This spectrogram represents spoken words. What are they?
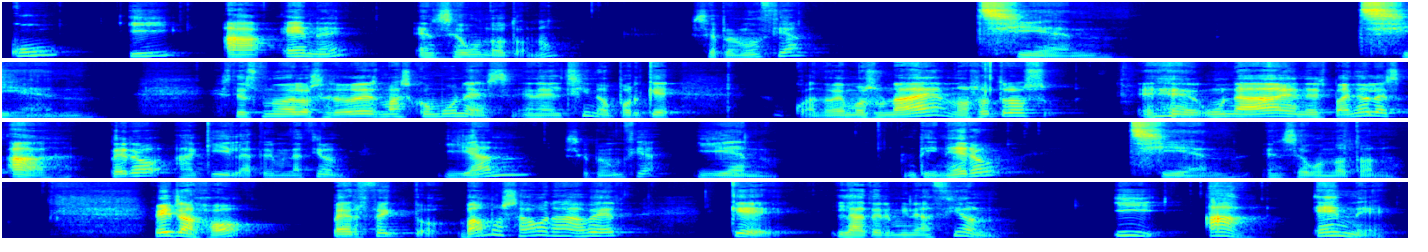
Q-I-A-N en segundo tono. Se pronuncia Chien. Chien. Este es uno de los errores más comunes en el chino, porque cuando vemos una E, nosotros, eh, una A en español es A, pero aquí la terminación yan se pronuncia yen. Dinero, chien, en segundo tono. Perfecto. Vamos ahora a ver que la terminación I-A-N-G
